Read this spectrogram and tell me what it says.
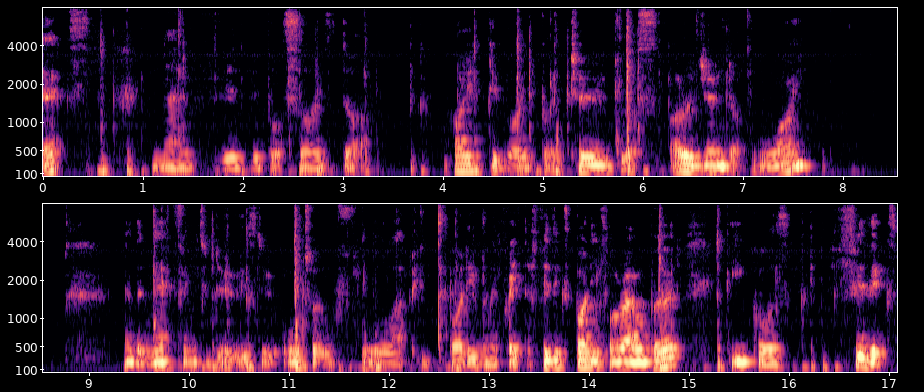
x. Now visible size dot height divided by 2 plus origin dot y. And the next thing to do is do auto flappy body. We're going to create the physics body for our bird equals physics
